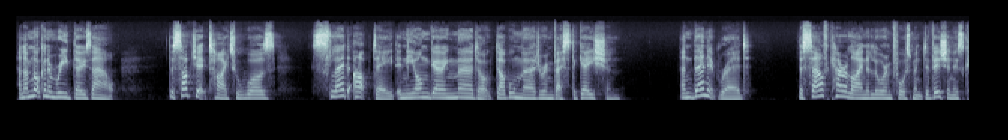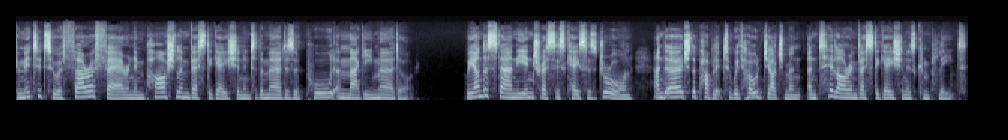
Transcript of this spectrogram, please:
And I'm not going to read those out. The subject title was SLED update in the ongoing Murdaugh double murder investigation. And then it read The South Carolina Law Enforcement Division is committed to a thorough, fair, and impartial investigation into the murders of Paul and Maggie Murdaugh. We understand the interest this case has drawn and urge the public to withhold judgment until our investigation is complete.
